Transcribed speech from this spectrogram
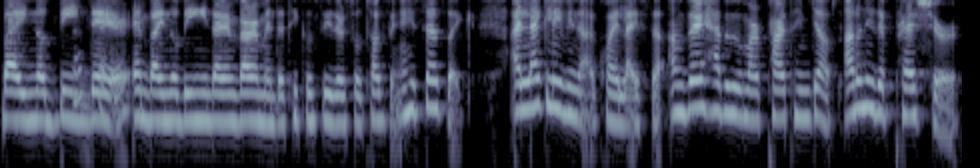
by not being That's there fair. and by not being in that environment that he considers so toxic. And he says like, I like living a quiet lifestyle. I'm very happy with my part-time jobs. I don't need the pressure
